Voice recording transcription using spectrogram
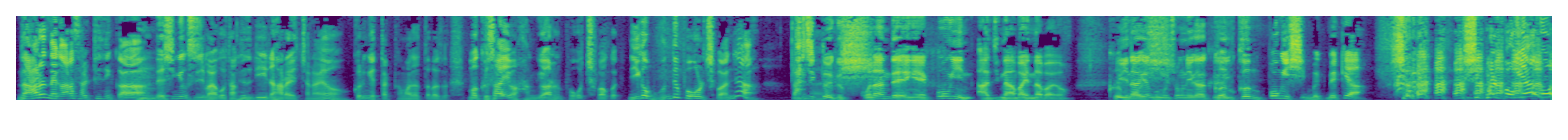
나는 내가 알아서 할 테니까 음. 내 신경 쓰지 말고 당신들이 일을 하라 했잖아요 그런 게딱 맞아 떨어져 뭐 그 사이에 한교안은 보고 쳐봤고 네가 뭔데 보고를 쳐봤냐 아직도 그 고난 대행의 뽕이 아직 남아 있나 봐요. 그 이낙연 뭐, 국무총리가 그 그건, 그건 뽕이 씨, 몇, 몇 개야? 18 뽕이야, 뭐?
